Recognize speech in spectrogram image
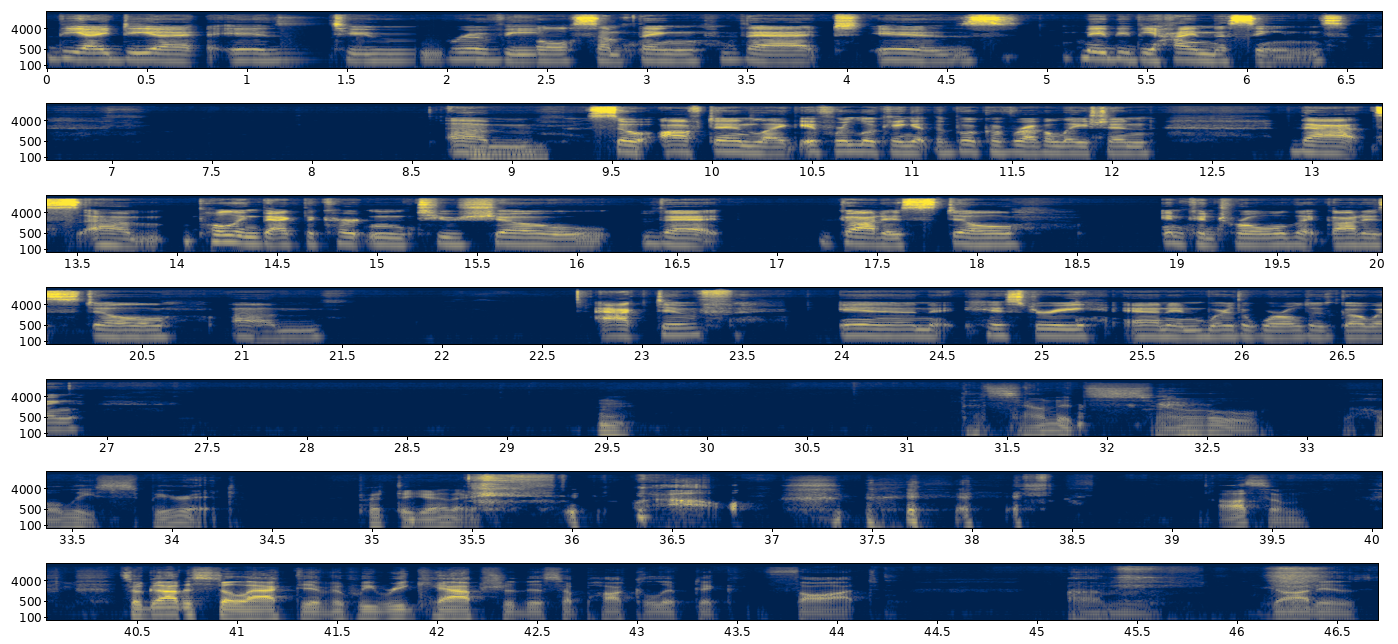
the idea is to reveal something that is maybe behind the scenes. Um, mm-hmm. So often, like if we're looking at the book of Revelation, that's um, pulling back the curtain to show that God is still in control, that God is still um, active in history and in where the world is going. Hmm. That sounded so the Holy Spirit put together. wow. awesome. So God is still active. If we recapture this apocalyptic thought, um, God is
